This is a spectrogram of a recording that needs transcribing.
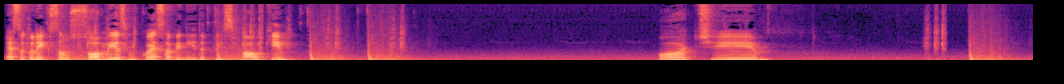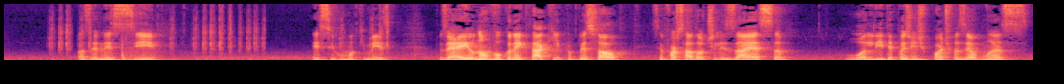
essa conexão só mesmo com essa avenida principal aqui. Pode fazer nesse nesse rumo aqui mesmo. Pois é, aí eu não vou conectar aqui para o pessoal ser forçado a utilizar essa rua ali. Depois a gente pode fazer algumas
